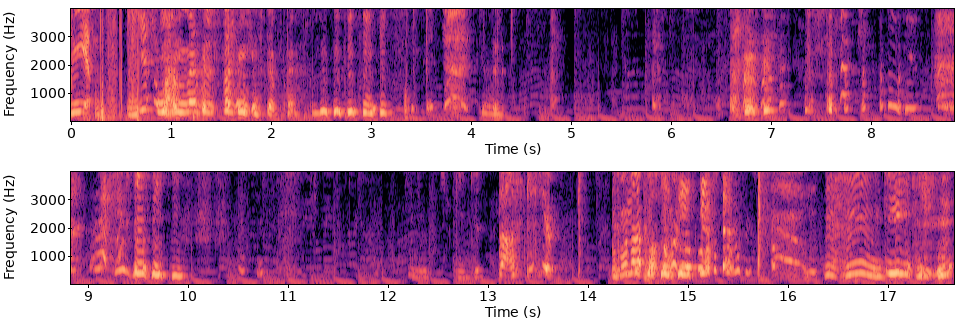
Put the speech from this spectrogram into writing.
Ні! Їж в мене штанів тепер. Скільки? Та скільки? Вона половину Скільки?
